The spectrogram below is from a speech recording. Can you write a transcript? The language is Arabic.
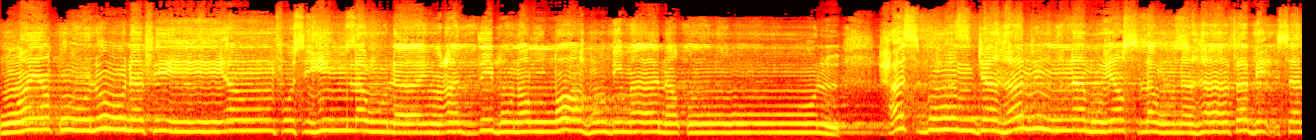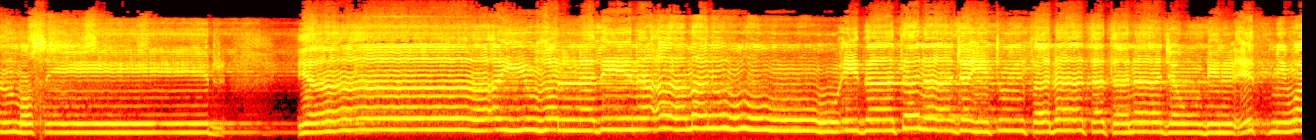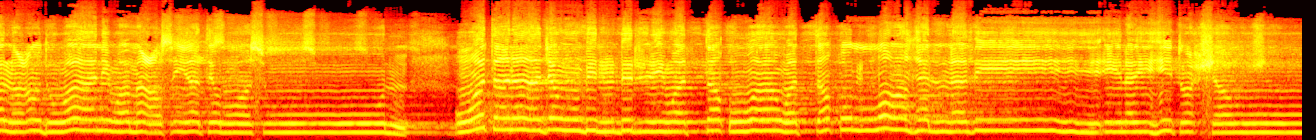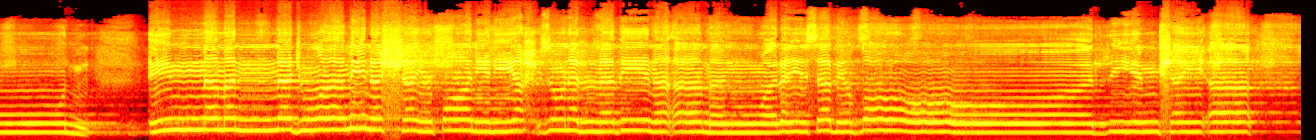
ويقولون في أنفسهم لولا يعذبنا الله بما نقول. حسبهم جهنم يصلونها فبئس المصير. يا تناجيتم فلا تتناجوا بالإثم والعدوان ومعصية الرسول وتناجوا بالبر والتقوى واتقوا الله الذي إليه تحشرون إنما النجوى من الشيطان ليحزن الذين آمنوا وليس بضارهم شيئا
